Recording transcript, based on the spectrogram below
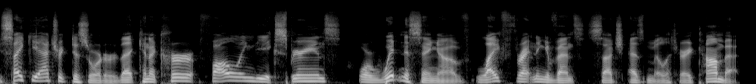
psychiatric disorder that can occur following the experience or witnessing of life threatening events such as military combat.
